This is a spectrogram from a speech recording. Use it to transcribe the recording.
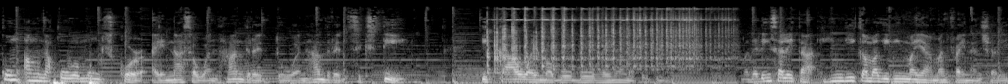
Kung ang nakuha mong score ay nasa 100 to 160, ikaw ay mabubuhay ng matipid. Madaling salita, hindi ka magiging mayaman financially.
